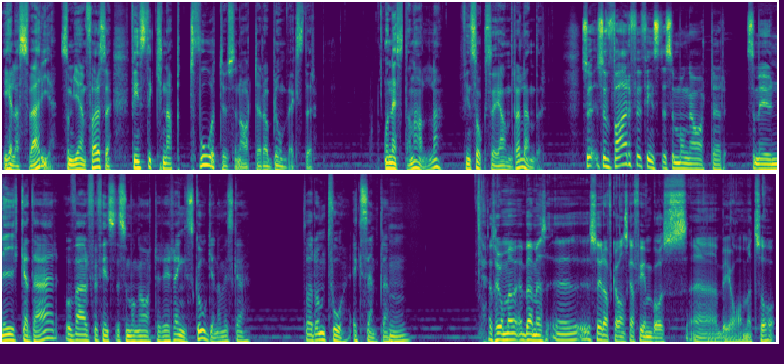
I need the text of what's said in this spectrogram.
I hela Sverige, som jämförelse, finns det knappt 2000 arter av blomväxter. Och nästan alla finns också i andra länder. Så, så varför finns det så många arter som är unika där och varför finns det så många arter i regnskogen om vi ska ta de två exemplen? Mm. Jag tror om man börjar med eh, sydafrikanska Fimbos-biomet så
